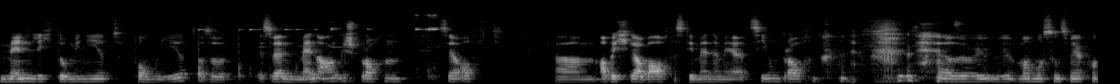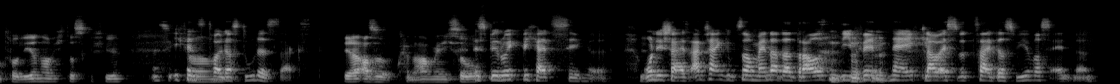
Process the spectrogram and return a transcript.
männlich dominiert formuliert. Also es werden Männer angesprochen, sehr oft. Ähm, aber ich glaube auch, dass die Männer mehr Erziehung brauchen. also man muss uns mehr kontrollieren, habe ich das Gefühl. Also ich finde es ähm, toll, dass du das sagst. Ja, also keine Ahnung, wenn ich so. Es beruhigt mich als Single. Ja. Ohne Scheiß. Anscheinend gibt es noch Männer da draußen, die finden, hey, ich glaube, es wird Zeit, dass wir was ändern.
